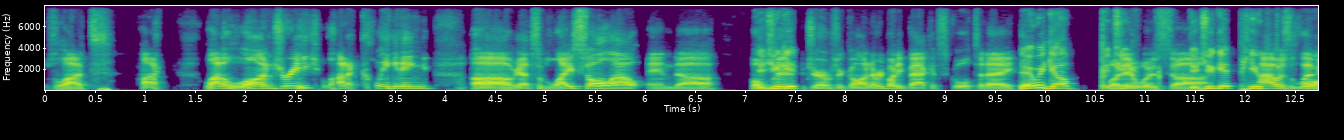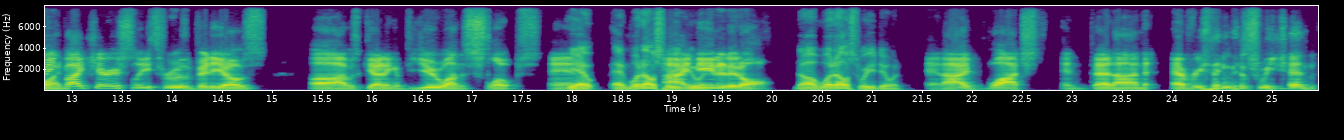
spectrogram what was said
there's a lot of lot of a lot of laundry, a lot of cleaning. Uh, we got some Lysol out, and uh, Did you hopefully get- the germs are gone. Everybody back at school today, there we go. Did but you, it was. Uh, did you get puked? I was living on? vicariously through the videos. Uh, I was getting a view on the slopes, and yeah. And what else were you I doing? needed it all. no, what else were you doing? And I watched and bet on everything this weekend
